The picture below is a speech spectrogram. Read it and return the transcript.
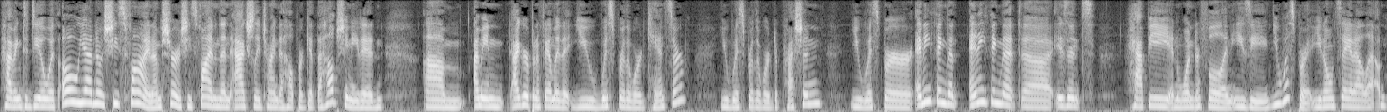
having to deal with, oh yeah, no, she's fine. I'm sure she's fine, and then actually trying to help her get the help she needed. Um, I mean, I grew up in a family that you whisper the word cancer, you whisper the word depression, you whisper anything that anything that uh, isn't happy and wonderful and easy. You whisper it. You don't say it out loud.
